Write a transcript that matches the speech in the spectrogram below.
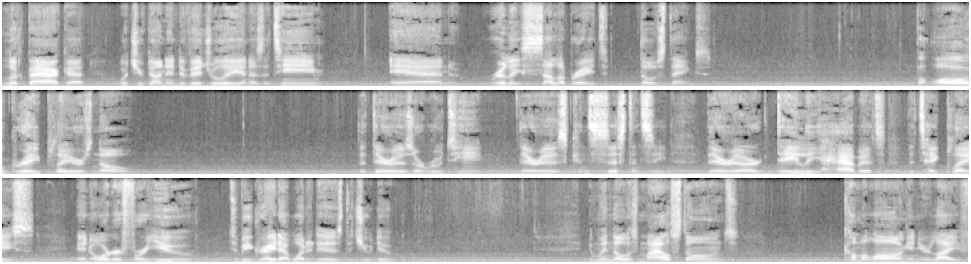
look back at what you've done individually and as a team, and really celebrate those things. But all great players know that there is a routine, there is consistency, there are daily habits that take place in order for you to be great at what it is that you do. And when those milestones come along in your life,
